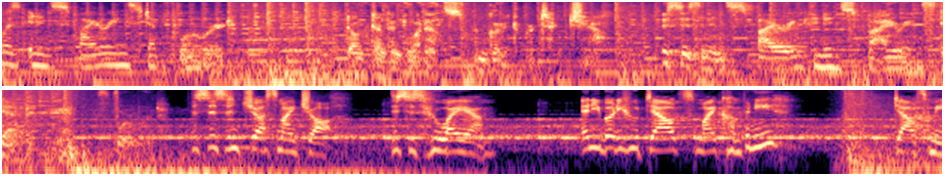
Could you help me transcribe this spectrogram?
was an inspiring step forward. Don't tell anyone else. I'm going to protect you. This is an inspiring, an inspiring step forward. This isn't just my job. This is who I am. Anybody who doubts my company doubts me.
